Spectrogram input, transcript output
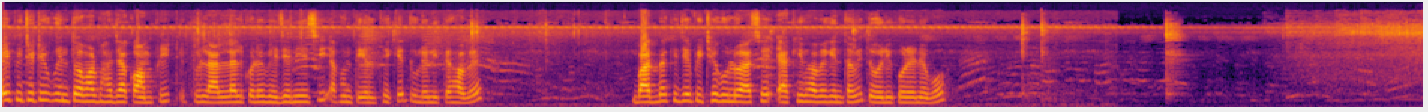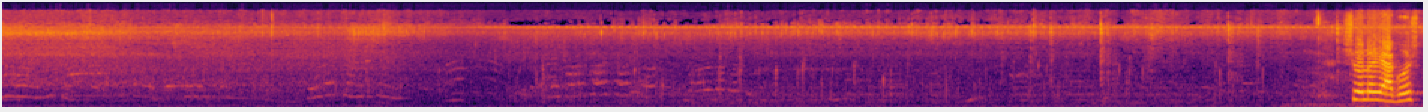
এই পিঠেটিও কিন্তু আমার ভাজা কমপ্লিট একটু লাল লাল করে ভেজে নিয়েছি, এখন তেল থেকে তুলে নিতে হবে। বাদবাকি যে পিঠেগুলো আছে, একইভাবে কিন্তু আমি তৈরি করে নেব। ষোলোই আগস্ট,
